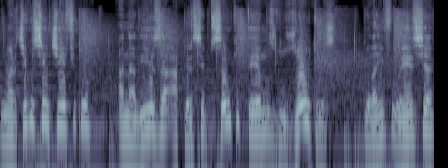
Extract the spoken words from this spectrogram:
um artigo científico analisa a percepção que temos dos outros pela influência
